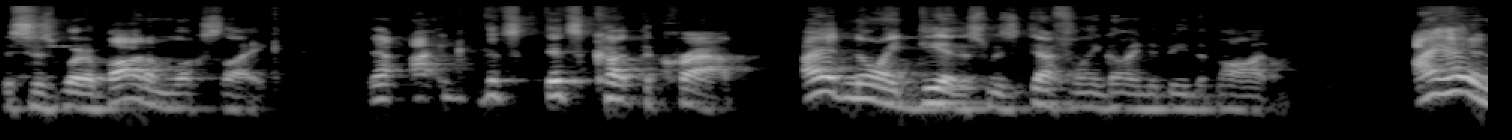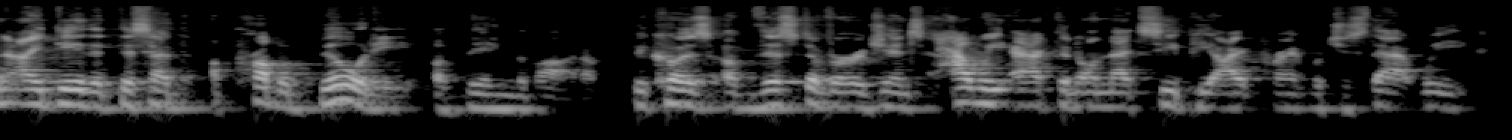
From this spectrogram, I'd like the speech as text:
This is what a bottom looks like. Now, I, let's let's cut the crap. I had no idea this was definitely going to be the bottom. I had an idea that this had a probability of being the bottom because of this divergence, how we acted on that CPI print, which is that week,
